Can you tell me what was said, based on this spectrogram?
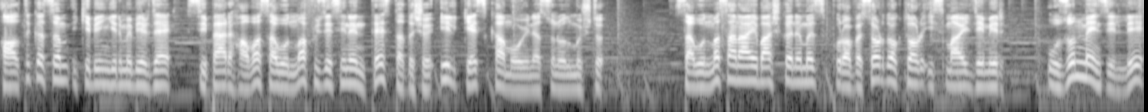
6 Kasım 2021'de Siper hava savunma füzesinin test atışı ilk kez kamuoyuna sunulmuştu. Savunma Sanayi Başkanımız Profesör Doktor İsmail Demir, uzun menzilli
